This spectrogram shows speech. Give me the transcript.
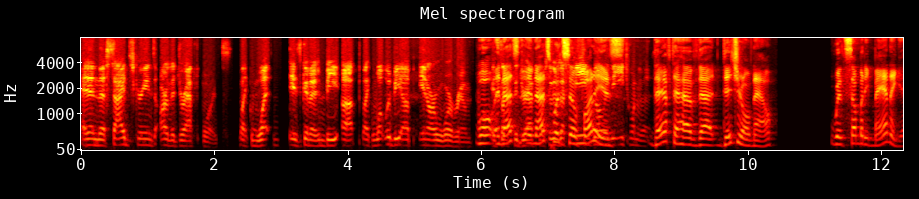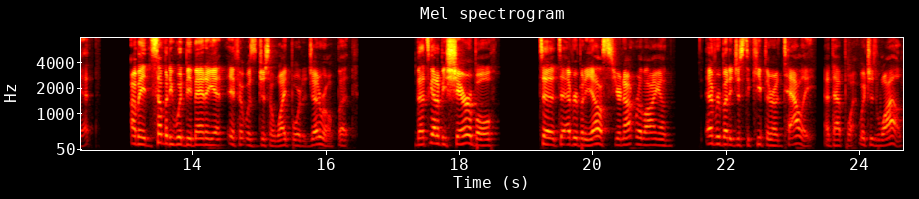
And then the side screens are the draft boards, like what is going to be up, like what would be up in our war room. well, and like that's and that's board. there's what's so funny is each one of them. they have to have that digital now with somebody manning it. I mean, somebody would be manning it if it was just a whiteboard in general, but that's got to be shareable to to everybody else. You're not relying on everybody just to keep their own tally at that point, which is wild.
